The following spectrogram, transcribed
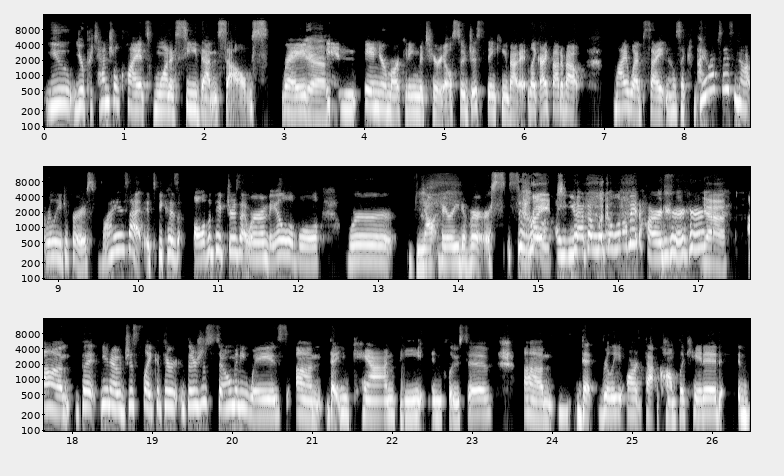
you your potential clients want to see themselves right yeah. in in your marketing material so just thinking about it like i thought about my website and I was like, my website's not really diverse. Why is that? It's because all the pictures that were available were not very diverse. So right. you have to look a little bit harder. Yeah. Um, but you know, just like there, there's just so many ways um, that you can be inclusive um, that really aren't that complicated. You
